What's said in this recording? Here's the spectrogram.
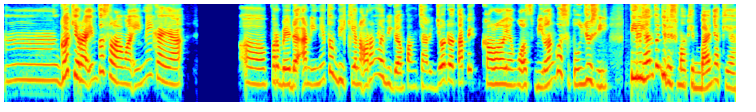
hmm, gue kirain tuh selama ini kayak eh, perbedaan ini tuh bikin orang lebih gampang cari jodoh. Tapi kalau yang Walls bilang gue setuju sih. Pilihan tuh jadi semakin banyak ya.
